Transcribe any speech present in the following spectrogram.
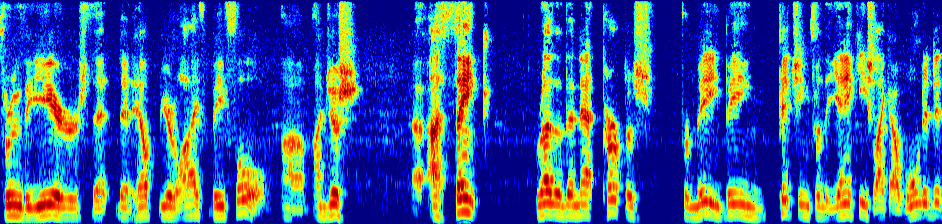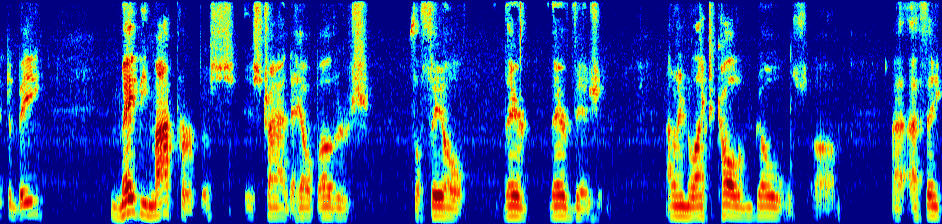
through the years that that help your life be full. Uh, I just, I think, rather than that purpose for me being pitching for the Yankees like I wanted it to be, maybe my purpose is trying to help others fulfill their their vision. I don't even like to call them goals. Um, I, I, think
